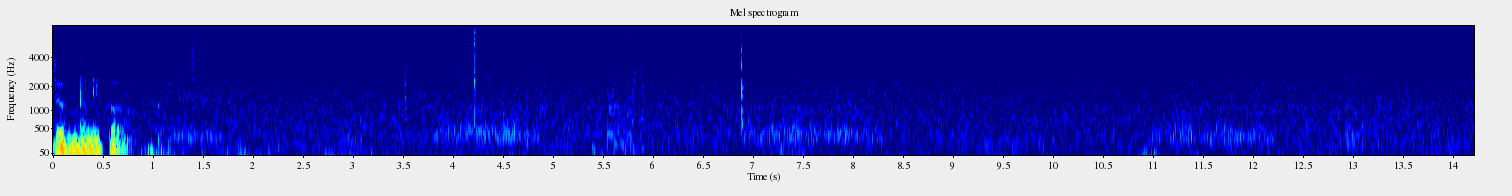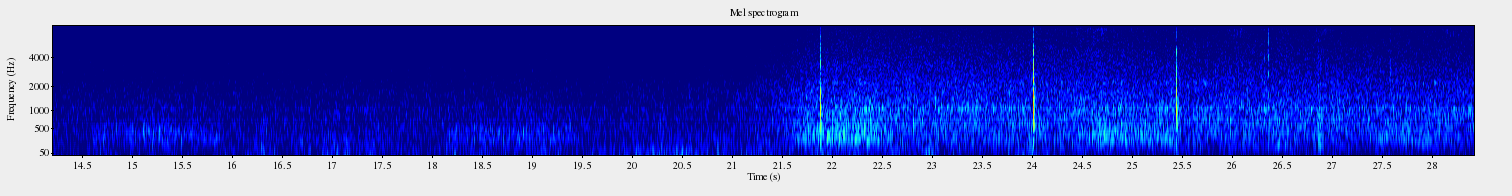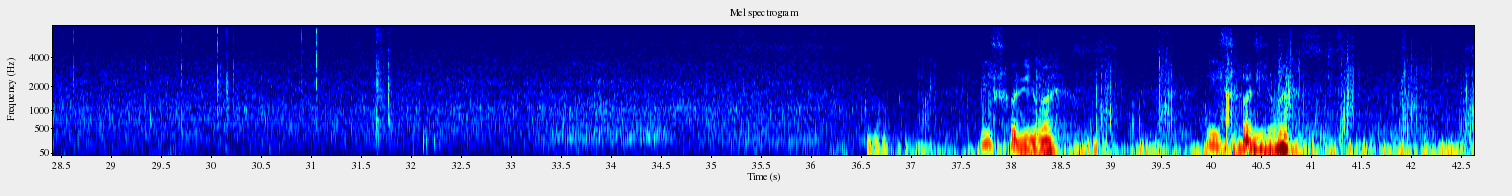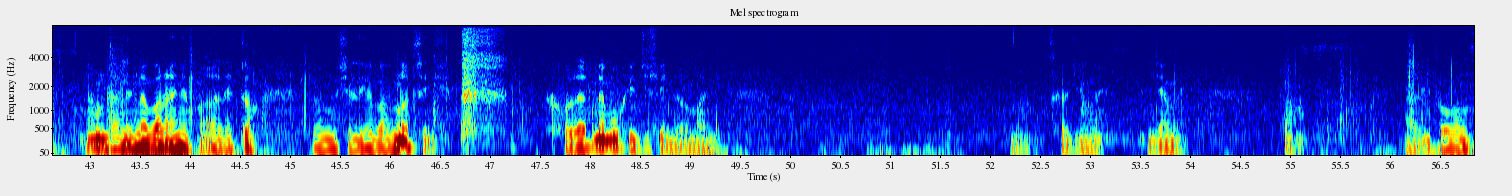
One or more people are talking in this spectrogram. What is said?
जोग्नोलीको I schodzimy. I schodzimy. Tam dalej na baraniu, ale to będziemy musieli chyba w nocy iść. Cholerne muchy dzisiaj normalnie. No, schodzimy. Idziemy. Tam, na Lipową.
